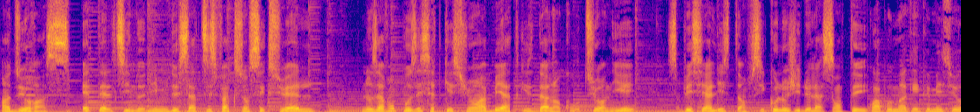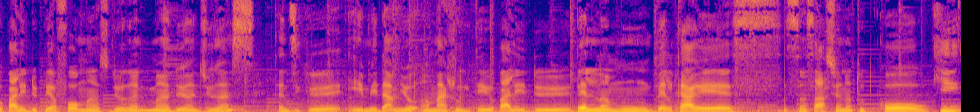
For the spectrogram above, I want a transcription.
Endurance est-elle synonyme de satisfaction sexuelle? Nous avons posé cette question à Béatrice Dalancourt-Turnier, spécialiste en psychologie de la santé. Pour que de performance, de rendement, de endurance, Tandis que, et mesdames, yo, en majorité, yo parlez de bel l'amour, belle caresse, sensasyon nan tout kor, ki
